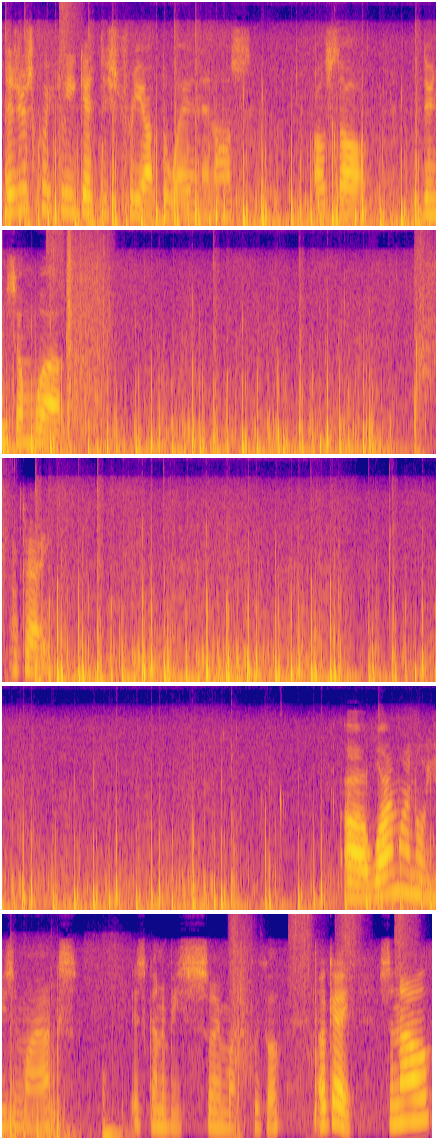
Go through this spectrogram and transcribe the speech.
Let's just quickly get this tree out the way and then I'll, I'll start doing some work. Okay. Uh, why am I not using my axe? It's going to be so much quicker. Okay, so now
